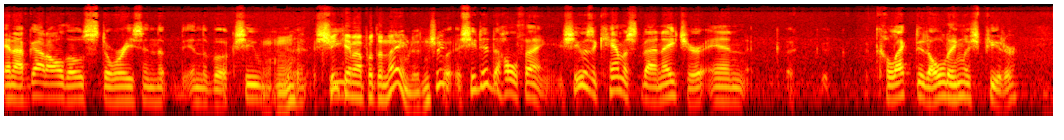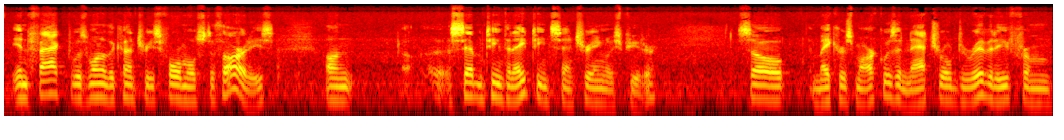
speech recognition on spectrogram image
and I've got all those stories in the in the book. She uh, Mm-hmm. She, came up with the name, didn't she? she did the whole thing. She was a chemist by nature and uh, collected Old English pewter. In fact, was one of the country's foremost authorities on uh, 17th and 18th century English pewter. So, Maker's Mark was a natural derivative from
